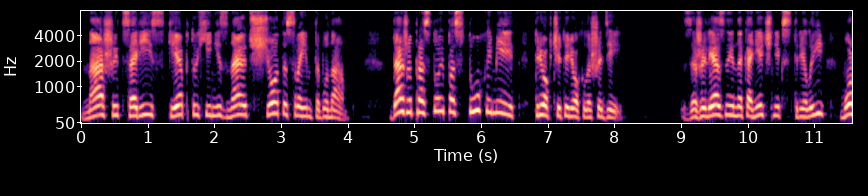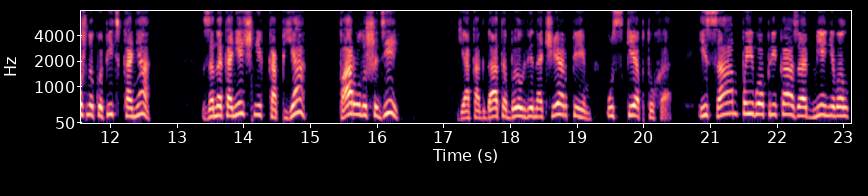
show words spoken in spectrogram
Наши цари-скептухи не знают счета своим табунам. Даже простой пастух имеет трех-четырех лошадей. За железный наконечник стрелы можно купить коня, за наконечник копья — пару лошадей. Я когда-то был виночерпием у скептуха и сам по его приказу обменивал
